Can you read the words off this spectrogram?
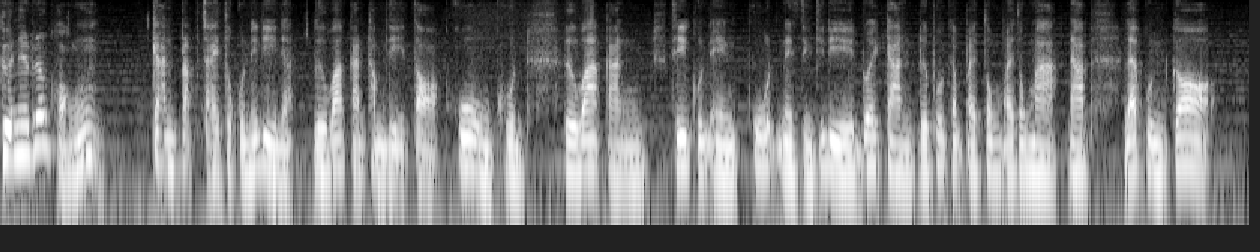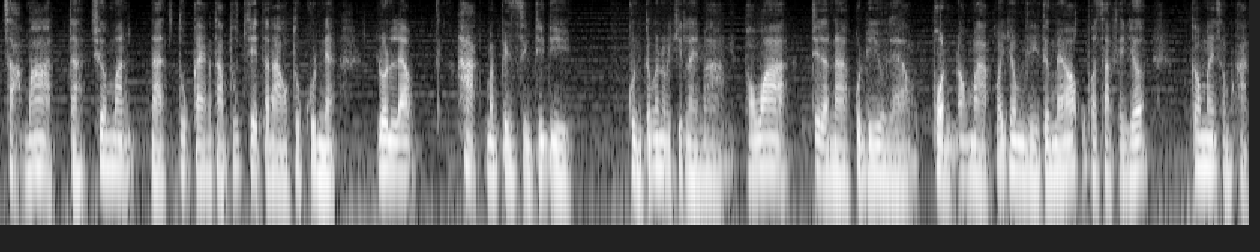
คือในเรื่องของการปรับใจตัวคุณให้ดีเนี่ย หรือว่าการทำดีต่อคู่ของคุณ หรือว่าการที่คุณเองพูดในสิ่งที่ดีด้วยกัน หรือพูดกันไปตรงไปตรงมานะครับ และคุณก็สามารถนะเชื่อมั่นนะทุกการกระทำทุกเจตนาของตัวคุณเนี่ยล้นแล้วหากมันเป็นสิ่งที่ดี คุณก็ไม่ต้องไปคิดอะไรมาก เพราะว่า เจตนาคุณดีอยู่แล้ว ผลออกมาก็ย่อมดีถึงแม้ว่าอุปสรรคจะเยอะก็ไม่สำคัญ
